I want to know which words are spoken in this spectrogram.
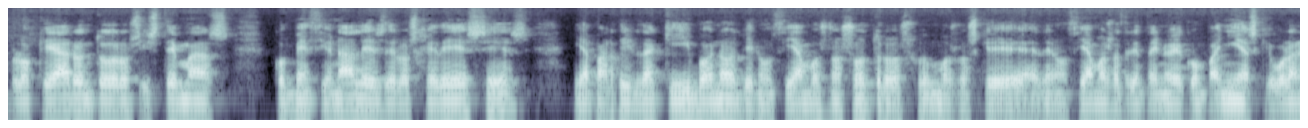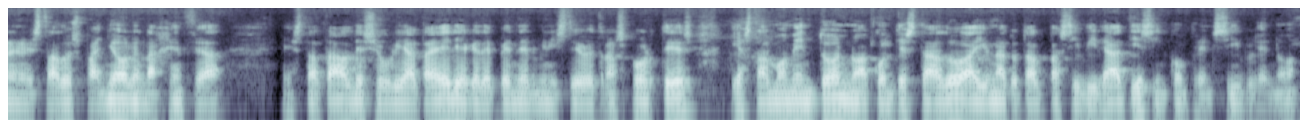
bloquearon todos los sistemas convencionales de los GDS y a partir de aquí, bueno, denunciamos nosotros, fuimos los que denunciamos a 39 compañías que vuelan en el Estado español, en la Agencia Estatal de Seguridad Aérea que depende del Ministerio de Transportes y hasta el momento no ha contestado, hay una total pasividad y es incomprensible, ¿no?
